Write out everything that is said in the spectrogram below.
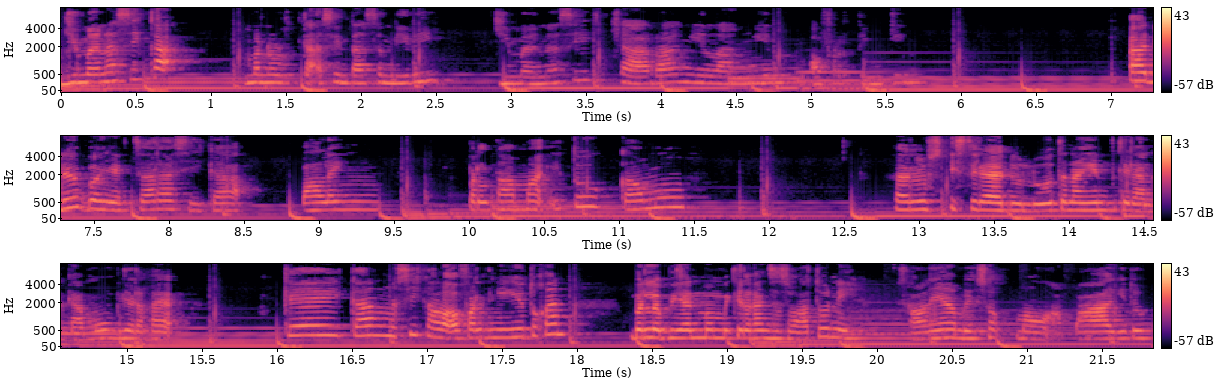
gimana sih kak? Menurut kak Sinta sendiri, gimana sih cara ngilangin overthinking? Ada banyak cara sih kak. Paling pertama itu kamu harus istirahat dulu, tenangin pikiran kamu biar kayak oke okay, kan masih kalau overthinking itu kan berlebihan memikirkan sesuatu nih. Soalnya besok mau apa gitu.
